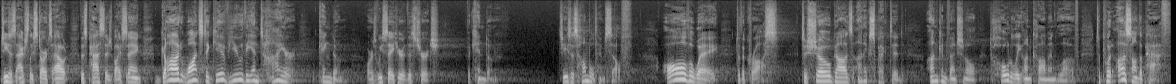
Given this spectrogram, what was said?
Jesus actually starts out this passage by saying, God wants to give you the entire kingdom, or as we say here at this church, the kin-dom. Jesus humbled himself all the way to the cross to show God's unexpected, unconventional, totally uncommon love, to put us on the path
